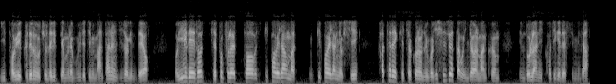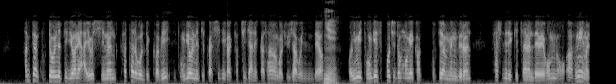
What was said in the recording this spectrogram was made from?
이 더위에 그대로 노출되기 때문에 문제점이 많다는 지적인데요. 어, 이에 대해서 제프 블래터 피파 회장 피파 회장 역시 카타르에 개최권을 준 것이 실수였다고 인정할 만큼 논란이 커지게 됐습니다. 한편 국제올림픽위원회 IOC는 카타르 월드컵이 동계올림픽과 시기가 겹치지 않을까 상황 걸 주시하고 있는데요. 예. 어, 이미 동계 스포츠 종목의 각 국제연맹들은 자신들이 개최하는 대회 어, 흥행을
